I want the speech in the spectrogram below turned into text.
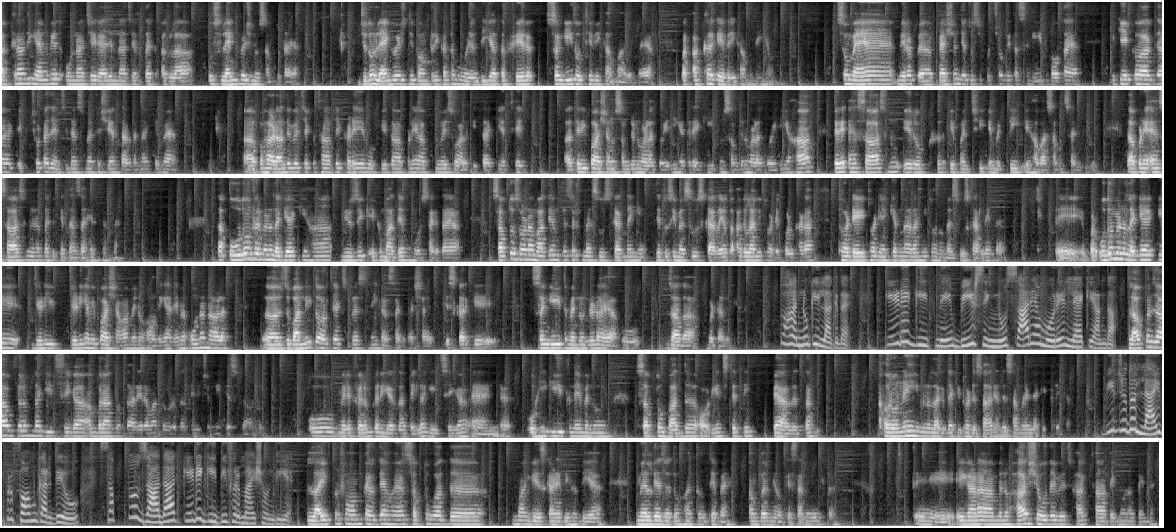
ਅੱਖਰਾਂ ਦੀ ਅਹਿਮੀਅਤ ਉਹਨਾਂ 'ਚ ਰਹਿ ਜਿੰਨਾ ਚਿਰ ਤੱਕ ਅਗਲਾ ਉਸ ਲੈਂਗੁਏਜ ਨੂੰ ਸਮਝਦਾ ਹੈ ਜਦੋਂ ਲੈਂਗੁਏਜ ਦੀ ਬਾਉਂਡਰੀ ਖਤਮ ਹੋ ਜਾਂਦੀ ਆ ਤਾਂ ਫਿਰ ਸੰਗੀਤ ਉੱਥੇ ਵੀ ਕੰਮ ਆ ਜਾਂਦਾ ਆ, ਪਰ ਅੱਖਰ ਕਈ ਵਾਰੀ ਕੰਮ ਨਹੀਂ ਆਉਂਦਾ। ਸੋ ਮੈਂ, ਮੇਰਾ ਪੈਸ਼ਨ ਜੇ ਤੁਸੀਂ ਪੁੱਛੋਗੇ ਤਾਂ ਸੰਗੀਤ ਬਹੁਤਾ ਆ, ਕਿਉਂਕਿ ਇੱਕ ਵਾਰ ਦਾ ਇੱਕ ਛੋਟਾ ਜਿਹਾ ਇਨਸੀਡੈਂਟ ਮੈਂ ਇੱਥੇ ਸ਼ੇਅਰ ਕਰ ਦਿੰਦਾ ਕਿ ਮੈਂ ਪਹਾੜਾਂ ਦੇ ਵਿੱਚ ਇੱਕ ਥਾਂ ਤੇ ਖੜੇ ਹੋ ਕੇ ਤਾਂ ਆਪਣੇ ਆਪ ਨੂੰ ਇਹ ਸਵਾਲ ਕੀਤਾ ਕਿ ਇੱਥੇ ਤੇਰੀ ਭਾਸ਼ਾ ਨੂੰ ਸਮਝਣ ਵਾਲਾ ਕੋਈ ਨਹੀਂ ਹੈ, ਤੇਰੇ ਗੀਤ ਨੂੰ ਸਮਝਣ ਵਾਲਾ ਕੋਈ ਨਹੀਂ ਹੈ। ਹਾਂ, ਤੇਰੇ ਅਹਿਸਾਸ ਨੂੰ ਇਹ ਰੁੱਖ, ਇਹ ਪੰਛੀ, ਇਹ ਮਿੱਟੀ, ਇਹ ਹਵਾ ਸਮਝ ਸਕਦੀ ਹੈ। ਤਾਂ ਆਪਣੇ ਅਹਿਸਾਸ ਨੂੰ ਇਹਨਾਂ ਤੱਕ ਕਿੱਦਾਂ ਜ਼ਾਹਿਰ ਕਰਨਾ? ਤਾਂ ਉਦੋਂ ਫਿਰ ਮੈਨੂੰ ਲੱਗਿਆ ਕਿ ਹਾਂ 뮤직 ਇੱਕ ਮਾਧਿਅਮ ਹੋ ਸਕਦਾ ਆ। ਸਭ ਤੋਂ ਸੋਹਣਾ ਮਾਧਿਅਮ ਤੇ ਸਿਰਫ ਮਹਿਸੂਸ ਕਰਨਾ ਹੀ ਹੈ। ਜੇ ਤੁਸੀਂ ਮਹਿਸੂਸ ਕਰ ਰਹੇ ਹੋ ਤਾਂ ਅਗਲਾ ਵੀ ਤੁਹਾਡੇ ਕੋਲ ਖੜਾ, ਤੁਹਾਡੇ, ਤੁਹਾਡੀਆਂ ਕਿਰਨਾਂ ਰਾਹੀਂ ਤੁਹਾਨੂੰ ਮਹਿਸੂਸ ਕਰ ਲੈਂਦਾ। ਹੈ ਤੇ ਪਰ ਉਦੋਂ ਮੈਨੂੰ ਲੱਗਿਆ ਕਿ ਜਿਹੜੀ, ਜਿਹੜੀਆਂ ਵੀ ਭਾਸ਼ਾਵਾਂ ਮੈਨੂੰ ਆਉਂਦੀਆਂ ਨੇ, ਮੈਂ ਉਹਨਾਂ ਨਾਲ ਜ਼ੁਬਾਨੀ ਤੌਰ ਤੇ ਐਕਸਪ੍ਰੈਸ ਨਹੀਂ ਕਰ ਸਕਦਾ ਸ਼ਾਇਦ। ਇਸ ਕਰਕੇ ਸੰਗੀਤ ਮੈਨੂੰ ਜਿਹੜਾ ਆ, ਉਹ ਜ਼ਿਆਦਾ ਵੱਡਾ ਲੱਗਿਆ। ਤੁਹਾਨੂੰ ਕੀ ਲੱਗਦਾ ਹੈ? ਕਿਹੜੇ ਗੀਤ ਨੇ ਵੀਰ ਸਿੰਘ ਨੂੰ ਸਾਰਿਆਂ ਮੋਰੇ ਲੈ ਕੇ ਆਂਦਾ? ਲਵ ਪੰਜਾਬ ਫਿਲਮ ਦਾ ਗੀਤ ਸੀਗਾ, ਅੰਬਰਾਂ ਤੋਂ ਤਾਰੇ ਰਵਾਂ ਤੋੜਦਾ ਤੇ ਚੁੰਨੀ ਤੇ ਸਜਾਉਣ ਉਹ ਮੇਰੇ ਫਿਲਮ ਕੈਰੀਅਰ ਦਾ ਪਹਿਲਾ ਗੀਤ ਸੀਗਾ ਐਂਡ ਉਹੀ ਗੀਤ ਨੇ ਮੈਨੂੰ ਸਭ ਤੋਂ ਵੱਧ ਆਡੀਅנס ਦਿੱਤੀ, ਪਿਆਰ ਦਿੱਤਾ। ਔਰ ਉਹਨੇ ਹੀ ਮੈਨੂੰ ਲੱਗਦਾ ਕਿ ਤੁਹਾਡੇ ਸਾਰਿਆਂ ਦੇ ਸਾਹਮਣੇ ਲੈ ਕੇ ਖੜੇਗਾ ਵੀਰ ਜਦੋਂ ਲਾਈਵ ਪਰਫਾਰਮ ਕਰਦੇ ਹੋ ਸਭ ਤੋਂ ਜ਼ਿਆਦਾ ਕਿਹੜੇ ਗੀਤ ਦੀ ਫਰਮਾਇਸ਼ ਹੁੰਦੀ ਹੈ? ਲਾਈਵ ਪਰਫਾਰਮ ਕਰਦਿਆਂ ਹੋਇਆ ਸਭ ਤੋਂ ਵੱਧ ਮੰਗ ਇਸ ਗਾਣੇ ਦੀ ਹੁੰਦੀ ਆ ਮਿਲਦੇ ਜਦੋਂ ਹੱਥ ਉਤੇ ਮੈਂ ਅੰਬਰ ਨੇ ਹੋ ਕੇ ਸਾਨੂੰ ਵੇਖਦਾ ਤੇ ਇਹ ਗਾਣਾ ਮੈਨੂੰ ਹਰ ਸ਼ੋਅ ਦੇ ਵਿੱਚ ਹਰ ਥਾਂ ਤੇ ਗਾਉਣਾ ਪੈਂਦਾ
